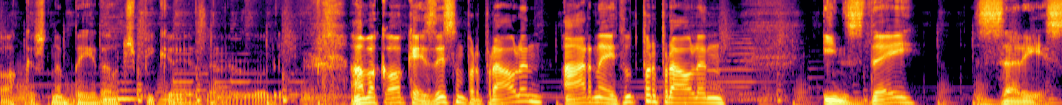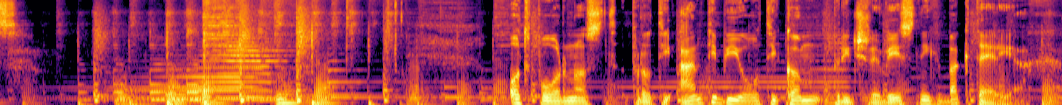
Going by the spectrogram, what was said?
o, kakšna beda od špikerja. Ampak ok, zdaj sem pripravljen, Arne je tudi pripravljen in zdaj zares. Odpornost proti antibiotikom pri črevesnih bakterijah.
